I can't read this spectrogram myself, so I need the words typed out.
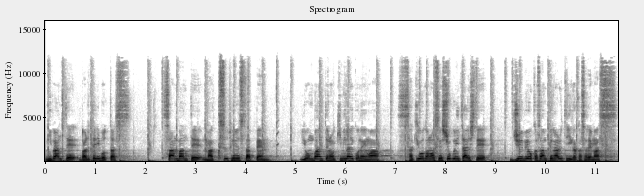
2番手バルテリ・ボッタス。3番手マックス・フェルスタッペン。4番手のキミ・ライコネンは先ほどの接触に対して10秒加算ペナルティーが課されます。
